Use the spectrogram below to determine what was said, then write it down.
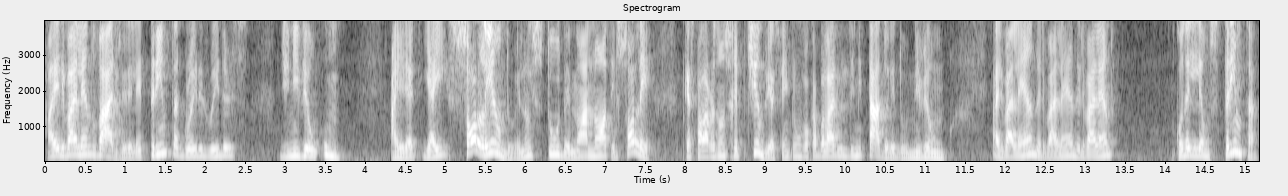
aí ele vai lendo vários. Ele lê 30 Graded Readers de nível 1. Aí ele é- e aí, só lendo, ele não estuda, ele não anota, ele só lê. Porque as palavras vão se repetindo, e é sempre um vocabulário limitado ali do nível 1. Aí ele vai lendo, ele vai lendo, ele vai lendo. Quando ele lê uns 30,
